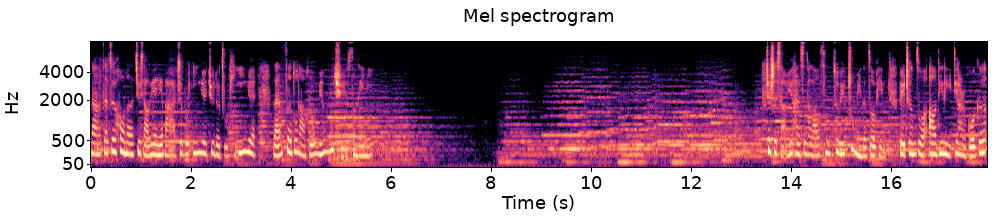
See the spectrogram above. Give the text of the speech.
那在最后呢，剧小院也把这部音乐剧的主题音乐《蓝色多瑙河圆舞曲》送给你。这是小约翰斯特劳斯最为著名的作品，被称作奥地利第二国歌。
